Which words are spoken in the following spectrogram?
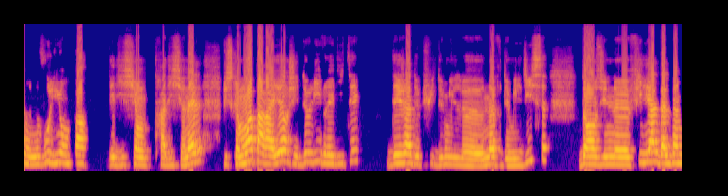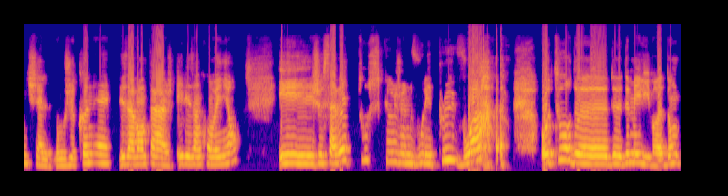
nous ne voulions pas l'édition traditionnelle, puisque moi, par ailleurs, j'ai deux livres édités déjà depuis 2009-2010 dans une filiale d'Albin Michel. Donc je connais les avantages et les inconvénients et je savais tout ce que je ne voulais plus voir autour de, de, mes livres. Donc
